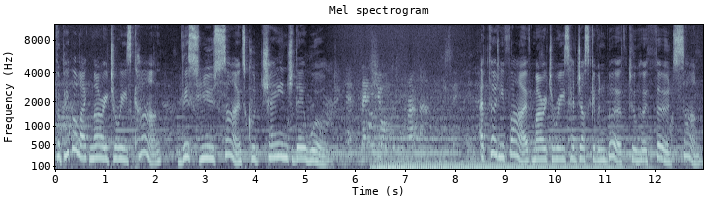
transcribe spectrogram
For people like Marie-Therese Khan, this new science could change their world. That's your little brother. At 35, Marie-Therese had just given birth to her third son.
